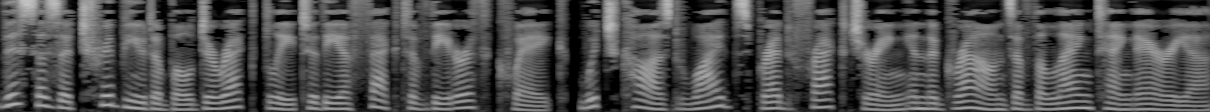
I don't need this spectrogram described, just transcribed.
This is attributable directly to the effect of the earthquake, which caused widespread fracturing in the grounds of the Langtang area.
